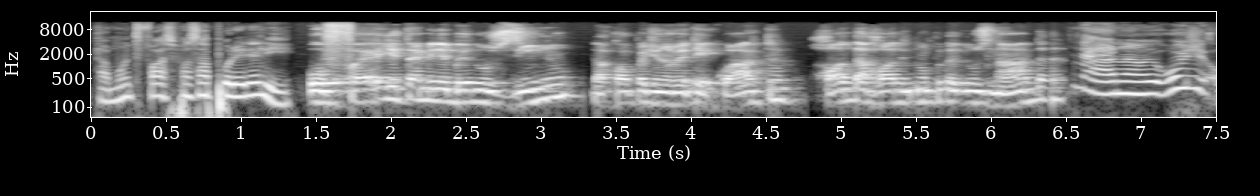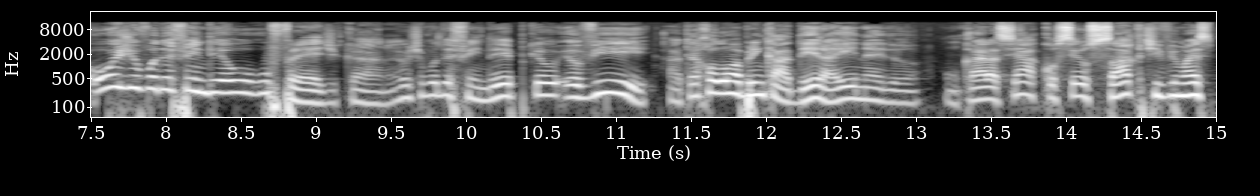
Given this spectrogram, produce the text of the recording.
Tá muito fácil passar por ele ali. O Fred tá me lembrando o Zinho da Copa de 94. Roda, roda e não produz nada. Ah, não. Hoje, hoje eu vou defender o, o Fred, cara. Hoje eu vou defender, porque eu, eu vi. Até rolou uma brincadeira aí, né? do- Um cara assim, ah, cocei o saco, tive mais,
